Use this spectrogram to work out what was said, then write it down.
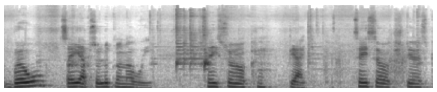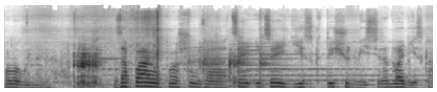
БУ, цей абсолютно новий. Цей 45. Цей 44 з половиною. За пару прошу за цей і цей диск 1200 за два диска.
